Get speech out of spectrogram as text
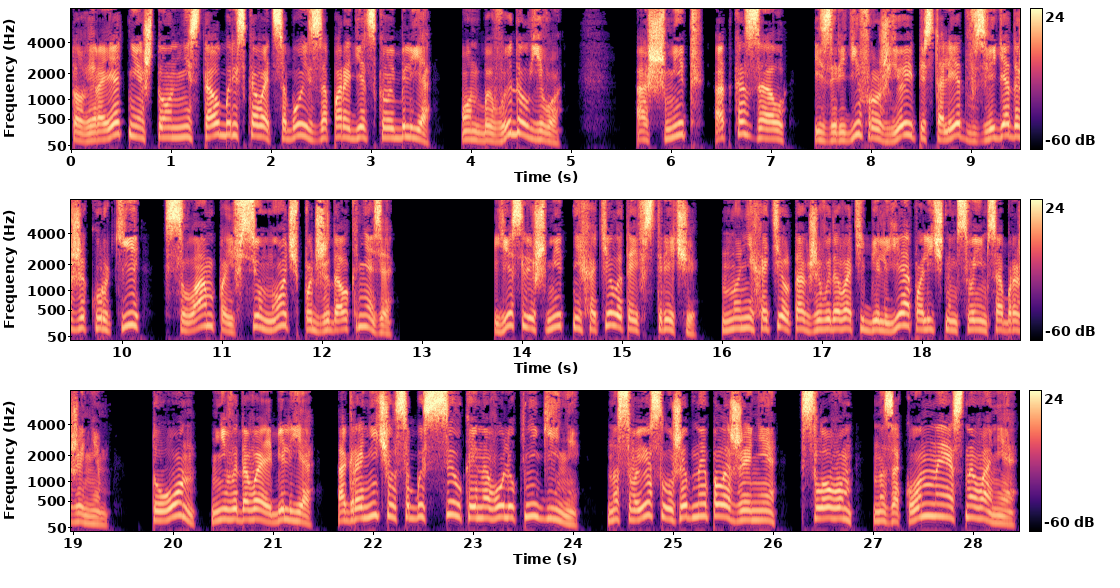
то вероятнее, что он не стал бы рисковать собой из-за пары детского белья, он бы выдал его. А Шмидт отказал, и, зарядив ружье и пистолет, взведя даже курки, с лампой всю ночь поджидал князя. Если Шмидт не хотел этой встречи, но не хотел также выдавать и белья по личным своим соображениям, то он, не выдавая белья, ограничился бы ссылкой на волю княгини, на свое служебное положение, словом, на законные основания,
